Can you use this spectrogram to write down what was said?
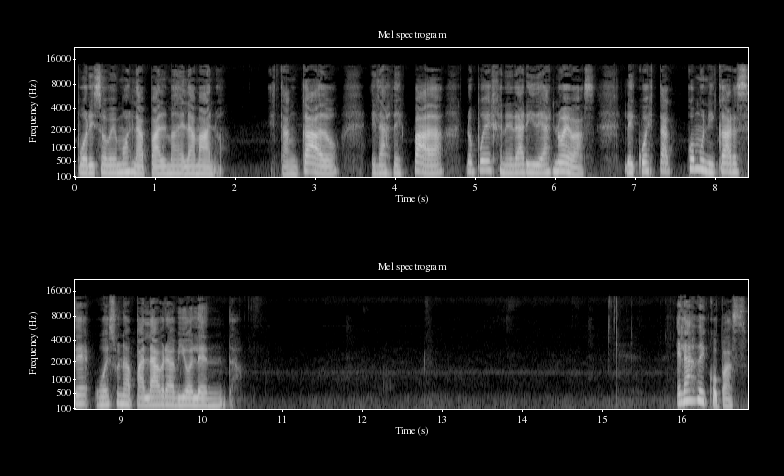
por eso vemos la palma de la mano. Estancado, el as de espada no puede generar ideas nuevas, le cuesta comunicarse o es una palabra violenta. El as de copas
